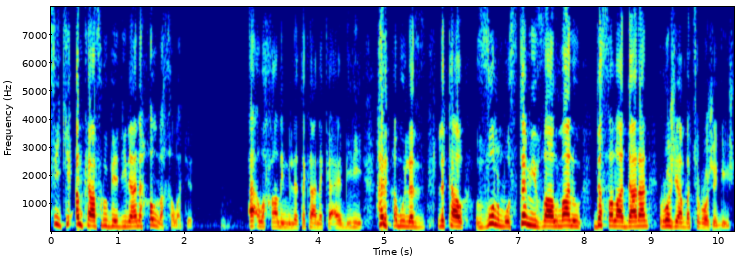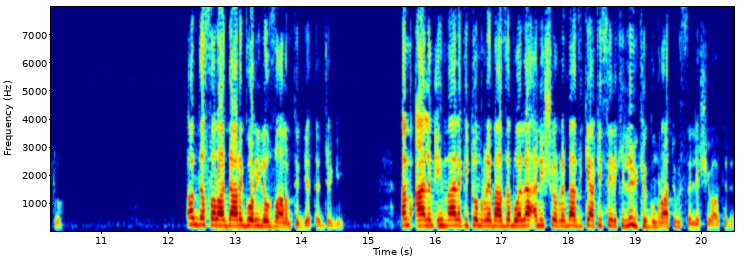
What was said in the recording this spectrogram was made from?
فیکی ئەم کافر و بێدینانە هەڵنەخەڵەتێت؟ ئا ئەوە حاڵی میلەتەکانە کە ئەیان بینی هەر هەموو لە لە تاو زوڵم و ستەمی زاڵمان و دەسەڵاتداران ڕۆژیان بە چ ڕۆژێک گەیشتووە ئەم دەسەڵاتدارە گۆڕی لەو زاڵمتر دێتە جێگەی ئەم عالم ئیهمالەکەی تۆم ڕێبازە بۆ لا ئەنی شوێن ڕێبازی کاکەی سەیرەکی لەوی کە گومڕاتر و سەر لێ شێواوترن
